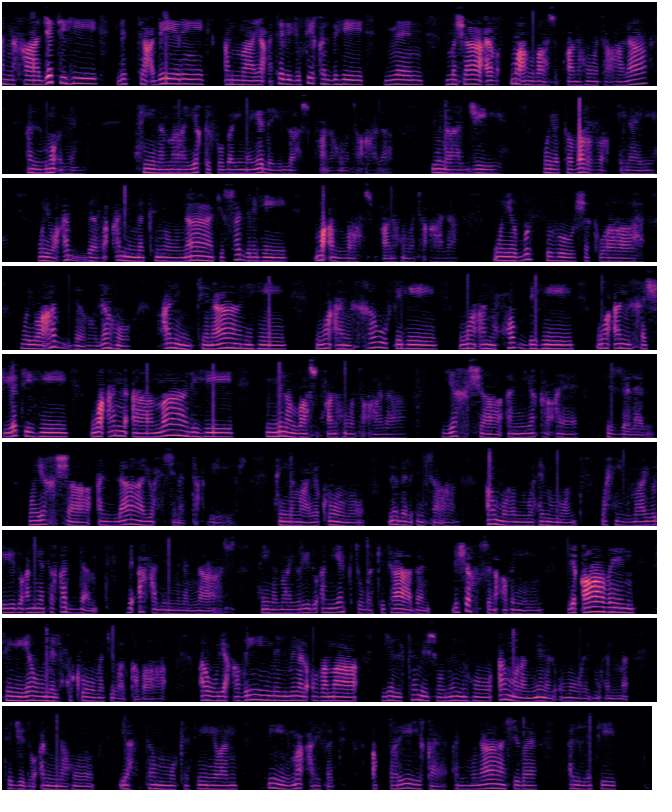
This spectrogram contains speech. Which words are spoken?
عن حاجته للتعبير عما يعتلج في قلبه من مشاعر مع الله سبحانه وتعالى المؤمن حينما يقف بين يدي الله سبحانه وتعالى يناجيه ويتضرع إليه. ويعبر عن مكنونات صدره مع الله سبحانه وتعالى ويبثه شكواه ويعبر له عن امتنانه وعن خوفه وعن حبه وعن خشيته وعن آماله من الله سبحانه وتعالى. يخشى أن يقع في الزلل. ويخشى أن لا يحسن التعبير حينما يكون لدى الإنسان أمر مهم وحينما يريد أن يتقدم لأحد من الناس حينما يريد أن يكتب كتابا لشخص عظيم لقاض في يوم الحكومة والقضاء أو لعظيم من العظماء يلتمس منه أمرا من الأمور المهمة. تجد أنه يهتم كثيرا في معرفة الطريقة المناسبة التي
